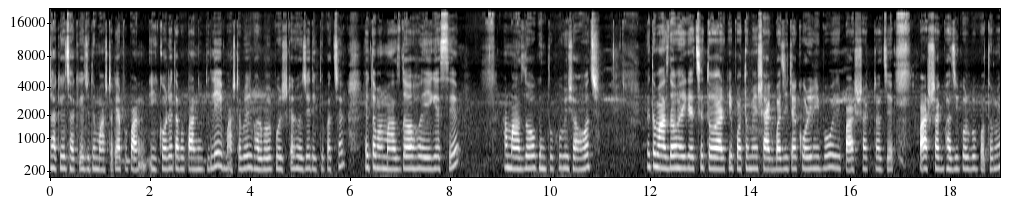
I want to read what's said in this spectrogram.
ঝাঁকিয়ে ঝাঁকিয়ে যদি মাছটাকে একবার পানি ই করে তারপর পানি দিলে মাছটা বেশ ভালোভাবে পরিষ্কার হয়ে যায়, দেখতে পাচ্ছেন? এই তো আমার মাছ দেওয়া হয়ে গেছে। আর মাছ দেওয়াও কিন্তু খুবই সহজ। তো মাছ দেওয়া হয়ে গেছে, তো আর কি প্রথমে শাক ভাজিটা করে নিব। এই পাট শাকটা যে পাট শাক ভাজি করব প্রথমে।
